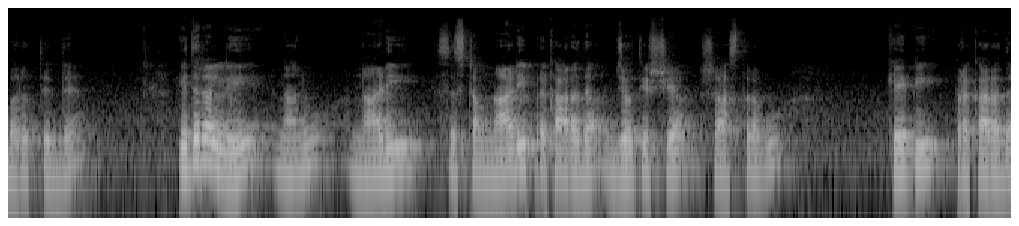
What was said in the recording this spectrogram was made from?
ಬರುತ್ತಿದ್ದೆ. ಇದರಲ್ಲಿ ನಾನು ನಾಡಿ ಸಿಸ್ಟಮ್ ನಾಡಿ ಪ್ರಕಾರದ ಜ್ಯೋತಿಷ್ಯ ಶಾಸ್ತ್ರವು ಕೆ ಪಿ ಪ್ರಕಾರದ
